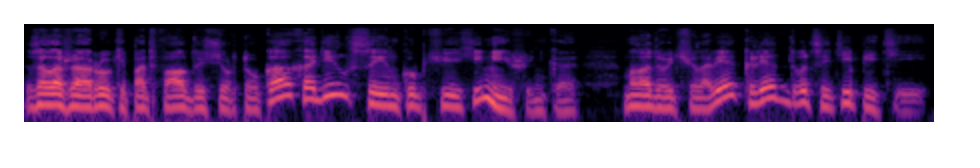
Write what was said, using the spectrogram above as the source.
заложа руки под фалды сюртука, ходил сын купчихи Мишенька, молодой человек лет двадцати пяти. —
